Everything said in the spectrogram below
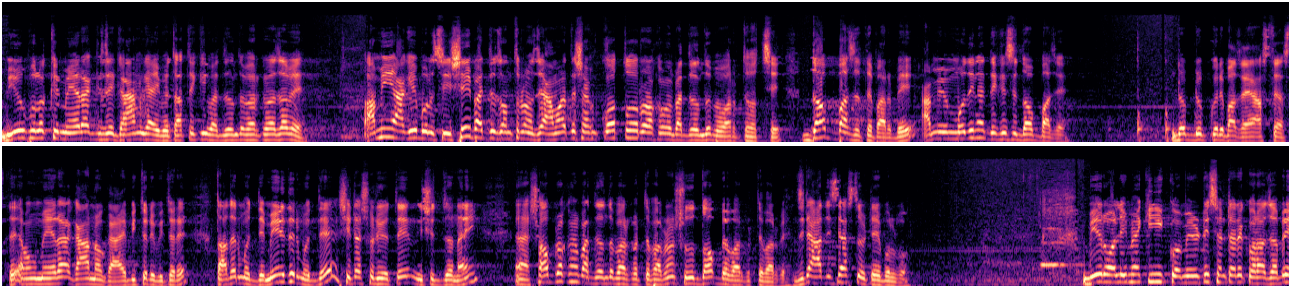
বিয়ে উপলক্ষে মেয়েরা যে গান গাইবে, তাতে কি বাদ্যযন্ত্র ব্যবহার করা যাবে? আমি আগে বলেছি, সেই বাদ্যযন্ত্র যে আমাদের দেশে এখন কত রকমের বাদ্যযন্ত্র ব্যবহার হচ্ছে। দব বাজাতে পারবে। আমি মদিনায় দেখেছি দব বাজে। ডুব করে বাজায় আস্তে আস্তে এবং মেয়েরা গানও গায় ভিতরে ভিতরে। তাদের মধ্যে, মেয়েদের মধ্যে সেটা শরীয়তে নিষিদ্ধ নাই। সব রকমের বাদ্যযন্ত্র ব্যবহার করতে পারবে না, শুধু দব ব্যবহার করতে পারবে। যেটা আদিসে আসছে, ওইটাই বলব। বিয়ের অলিমা কি কমিউনিটি সেন্টারে করা যাবে?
